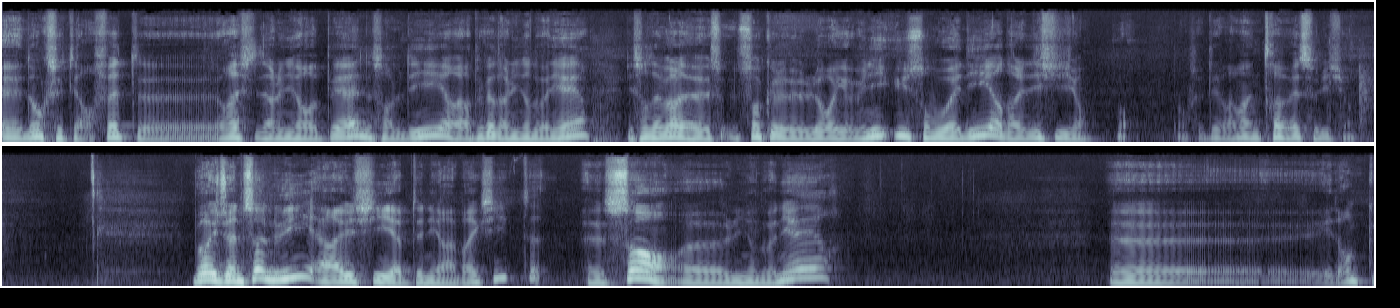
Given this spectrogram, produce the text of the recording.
Donc c'était en fait euh, rester dans l'Union européenne sans le dire, en tout cas dans l'Union douanière, et sans, avoir sans que le, Royaume-Uni eût son mot à dire dans les décisions. Donc c'était vraiment une très mauvaise solution. Boris Johnson, lui, a réussi à obtenir un Brexit euh, sans euh, l'union douanière, et donc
